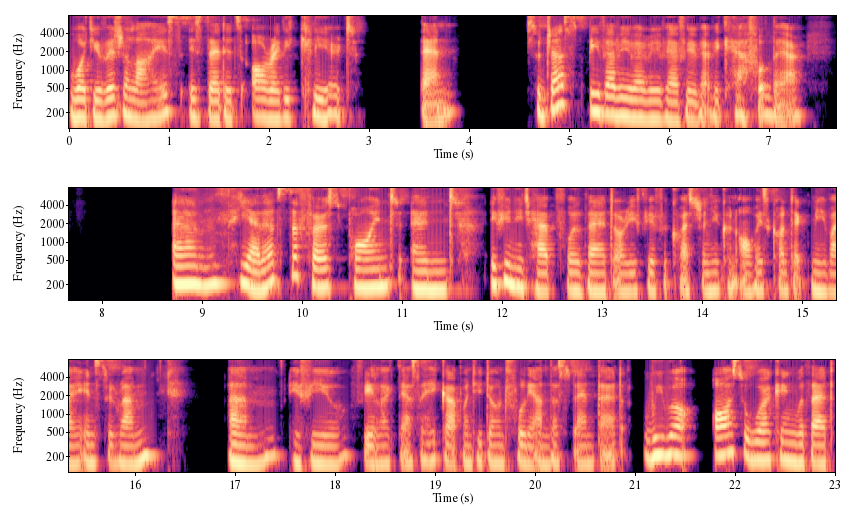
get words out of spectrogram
what you visualize is that it's already cleared then so just be very very very very careful there um, yeah, that's the first point. And if you need help for that, or if you have a question, you can always contact me via Instagram. Um, if you feel like there's a hiccup and you don't fully understand that, we were also working with that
